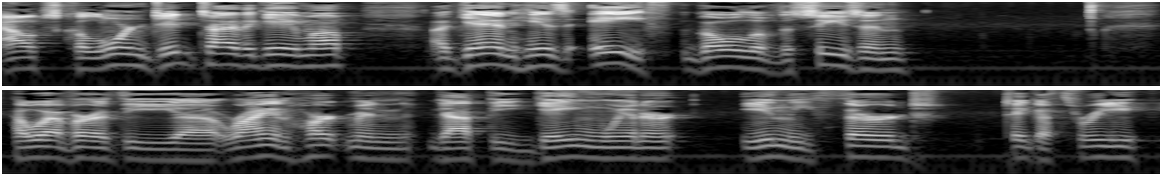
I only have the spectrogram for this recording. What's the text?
Alex Killorn did tie the game up. Again, his eighth goal of the season. However, the uh, Ryan Hartman got the game winner in the third, take a 3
